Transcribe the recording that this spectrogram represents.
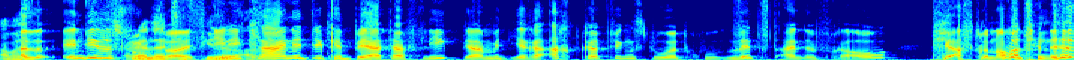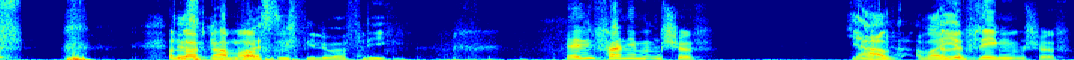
Aber also in dieses Flugzeug, die die kleine dicke Bertha fliegt, ja, mit ihrer achtköpfigen Steward-Crew sitzt eine Frau, die Astronautin ist und läuft deswegen Amok. weiß nicht viel überfliegen. Ja, die fahren hier mit dem Schiff. Ja, aber Also jetzt. fliegen mit dem Schiff.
